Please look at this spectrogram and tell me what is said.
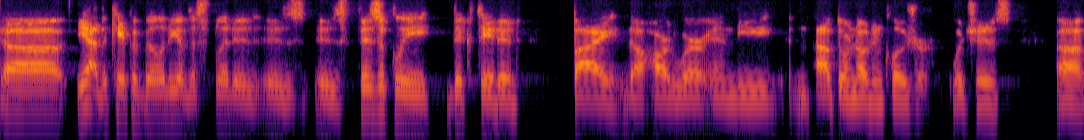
Uh, yeah, the capability of the split is is is physically dictated by the hardware in the outdoor node enclosure, which is uh,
